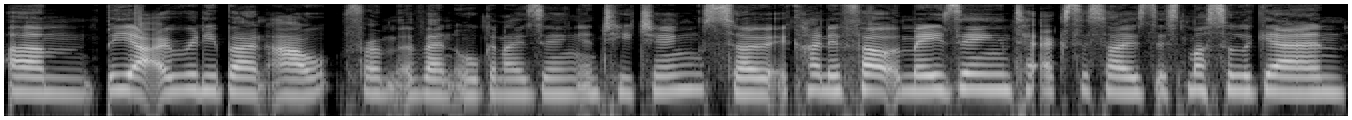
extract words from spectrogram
Um, but yeah, I really burnt out from event organizing and teaching. So it kind of felt amazing to exercise this muscle again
